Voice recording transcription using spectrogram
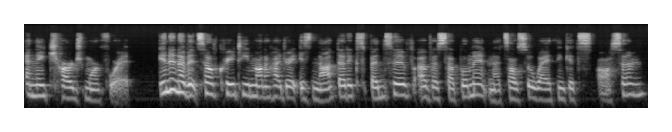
and they charge more for it in and of itself, creatine monohydrate is not that expensive of a supplement. And that's also why I think it's awesome.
